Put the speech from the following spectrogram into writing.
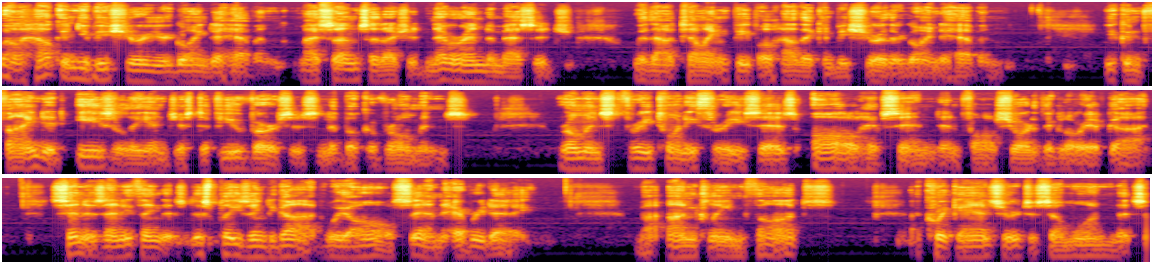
Well, how can you be sure you're going to heaven? My son said I should never end a message without telling people how they can be sure they're going to heaven. You can find it easily in just a few verses in the book of Romans. Romans 3:23 says all have sinned and fall short of the glory of God. Sin is anything that's displeasing to God. We all sin every day. By unclean thoughts, a quick answer to someone that's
